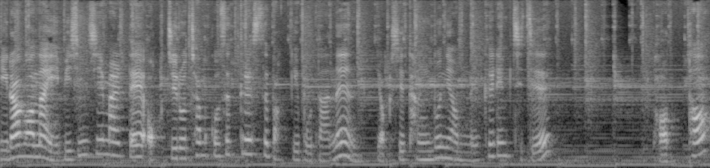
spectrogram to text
일하거나 입이 심심할 때 억지로 참고 스트레스 받기보다는 역시 당분이 없는 크림치즈, 버터,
